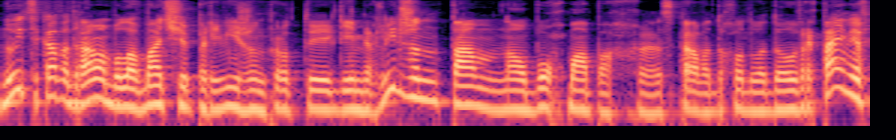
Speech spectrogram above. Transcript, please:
Ну і цікава драма була в матчі Prevision проти Gamer Legion. Там на обох мапах е, справа доходила до овертаймів,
